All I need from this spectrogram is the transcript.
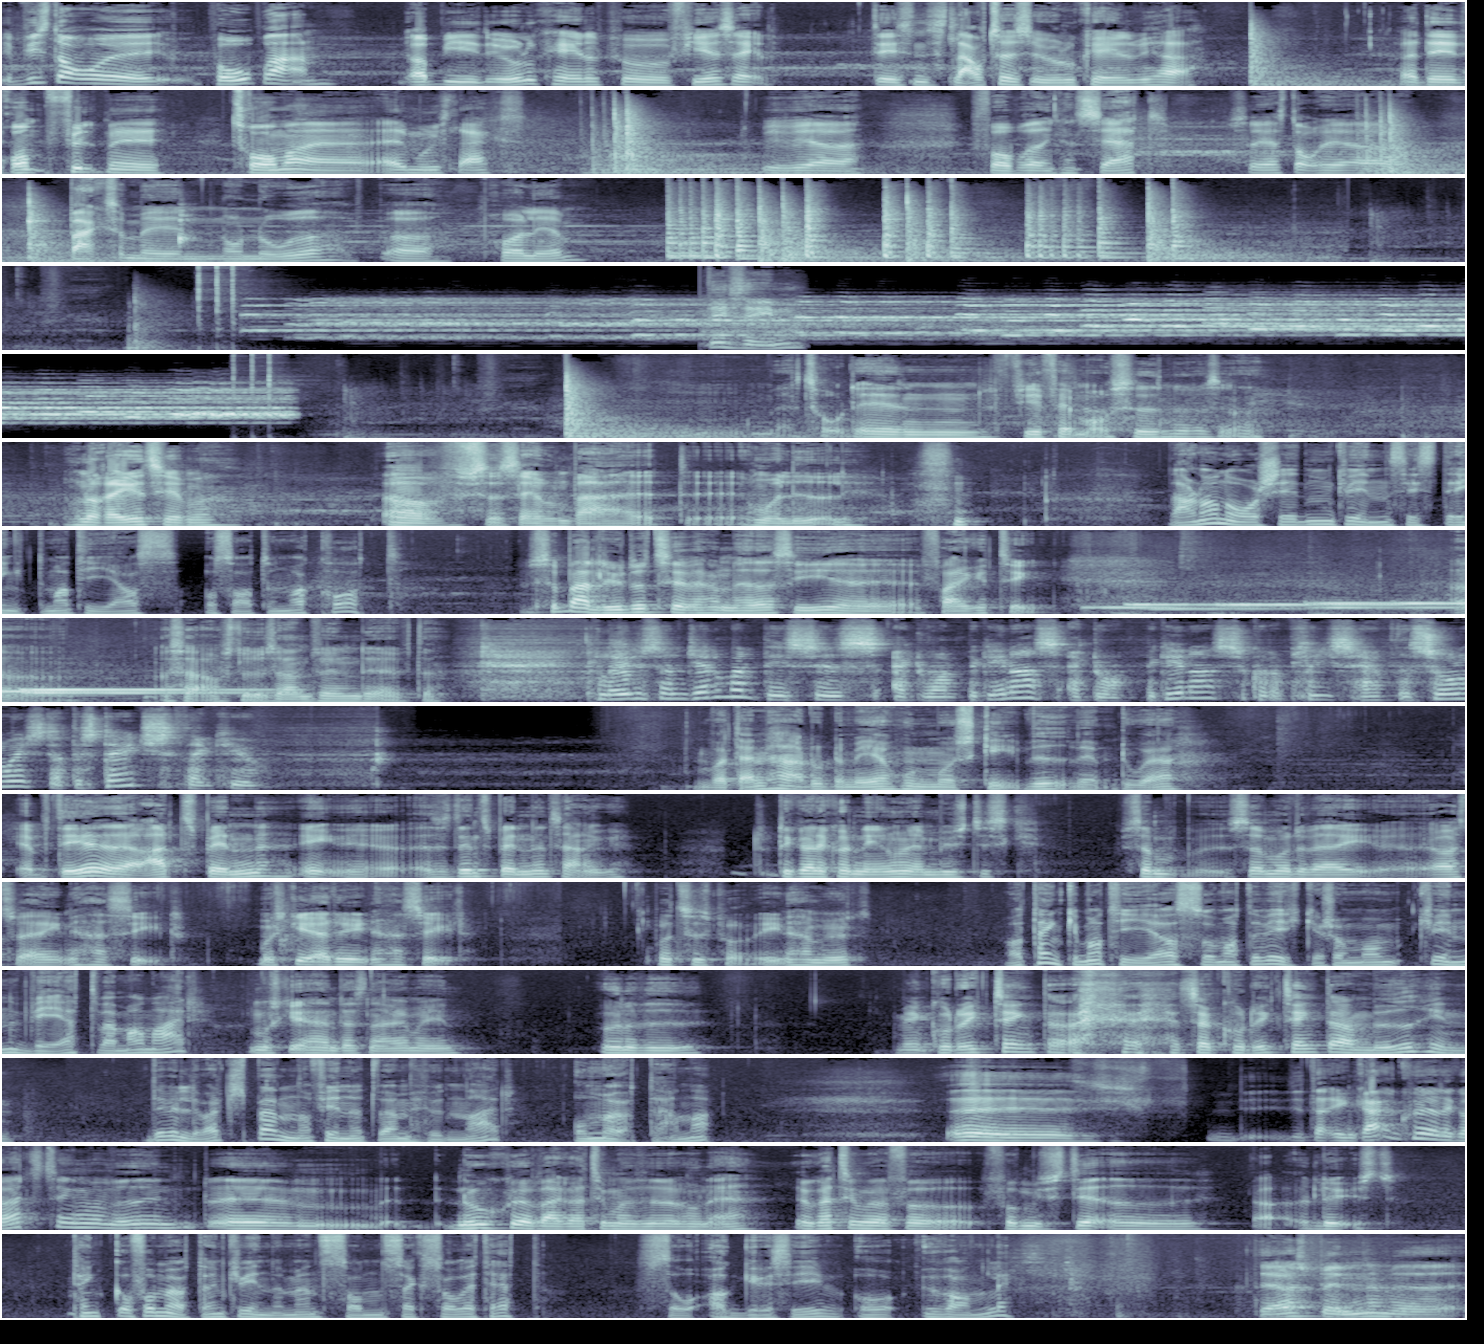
Ja, vi står øh, på operan, op i et øvelokale på 4. sal. Det er sådan et slagtøjsøvelokale, vi har. Og det er et rum fyldt med trommer af alt muligt slags. Vi er ved at forberede en koncert, så jeg står her og bakser med nogle noder og prøver at lære dem. Det er scenen. Tror, det er en 4-5 år siden eller sådan noget. Hun har ringet til mig, og så sagde hun bare, at øh, hun var liderlig. Det er noen år siden kvinnen sist ringte Mathias og sa at hun var kåt. Så bare lyttede til, hvad hun havde at sige af frække ting. Og, og så afsluttede samtalen derefter. Ladies and gentlemen, this is Act 1 Beginners. Act 1 Beginners, could I please have the soloist at the stage? Thank you. Hvordan har du det med, at hun måske ved, hvem du er? Ja, det er ret spændende, egentlig. Altså, det er en spændende tanke. Det gør det kun endnu mere mystisk. Så, så må det være, også være en, jeg har set. Måske er det en, jeg har set på et tidspunkt. En, jeg har mødt. Hva tenker Mathias om at det virker som om kvinnen vet hvem han er? Måske har han da snakket med hende, uden at vide det. Men kunne du ikke tænke dig, altså, kunne du ikke tænke dig at møde hende? Det ville vært spennende å finne ut hvem hun er, å møte henne? Øh, der, en gang kunne jeg da godt tænke mig at møde hende. Øh, nu kunne jeg bare godt tænke mig at vide, hvem hun er. Jeg kunne godt tænke mig at få, få mysteriet øh, løst. Tenk å få møte en kvinne med en sånn seksualitet. Så aggressiv og uvanlig. Det er jo spændende med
